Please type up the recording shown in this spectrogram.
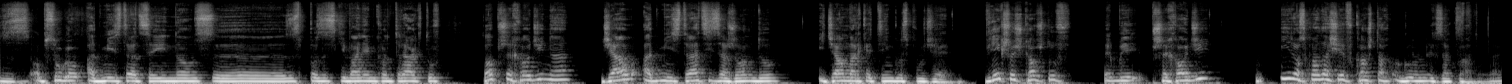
z obsługą administracyjną, z, z pozyskiwaniem kontraktów. To przechodzi na dział administracji zarządu i dział marketingu spółdzielni. Większość kosztów jakby przechodzi i rozkłada się w kosztach ogólnych zakładu. Tak?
